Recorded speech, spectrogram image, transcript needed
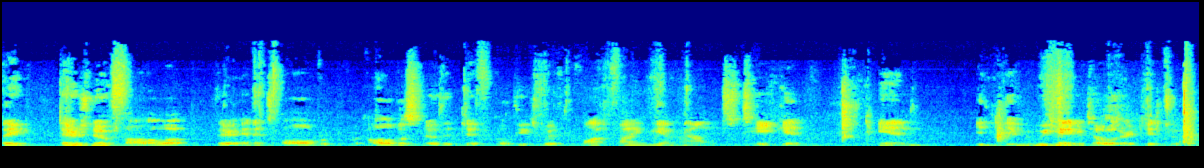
Like there's no follow up there, and it's all all of us know the difficulties with quantifying the amount taken in. It- we can't even tell whether a kid took a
